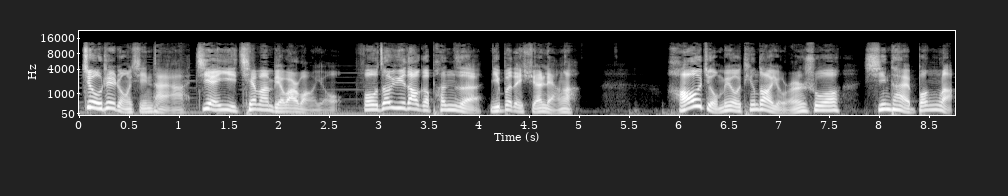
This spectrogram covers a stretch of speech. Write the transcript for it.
就这种心态啊，建议千万别玩网游，否则遇到个喷子，你不得悬梁啊！好久没有听到有人说心态崩了，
